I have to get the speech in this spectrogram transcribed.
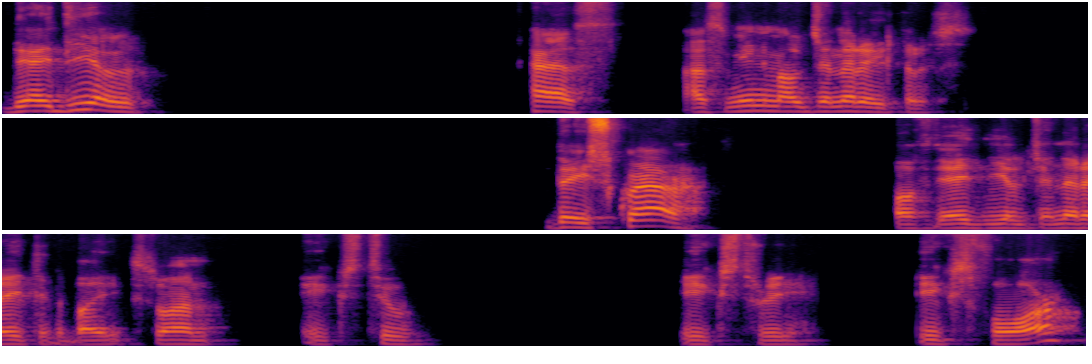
The ideal has as minimal generators. The square of the ideal generated by x1, x2, x3, x4,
